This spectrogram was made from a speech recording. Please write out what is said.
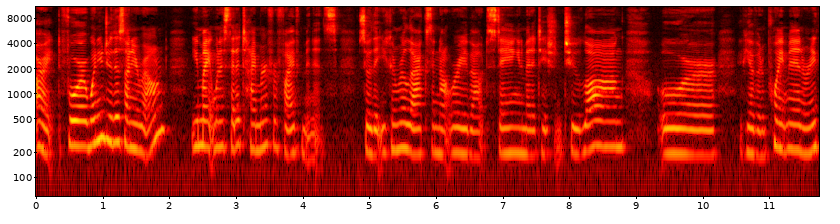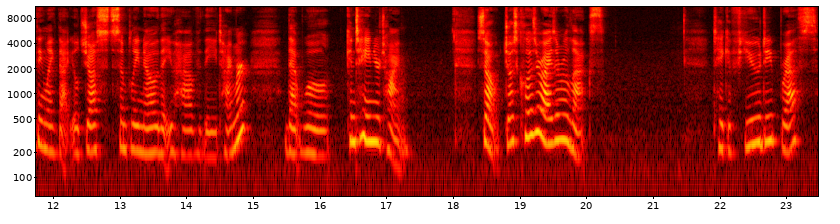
All right, for when you do this on your own, you might want to set a timer for five minutes so that you can relax and not worry about staying in meditation too long or if you have an appointment or anything like that. You'll just simply know that you have the timer that will contain your time. So just close your eyes and relax. Take a few deep breaths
